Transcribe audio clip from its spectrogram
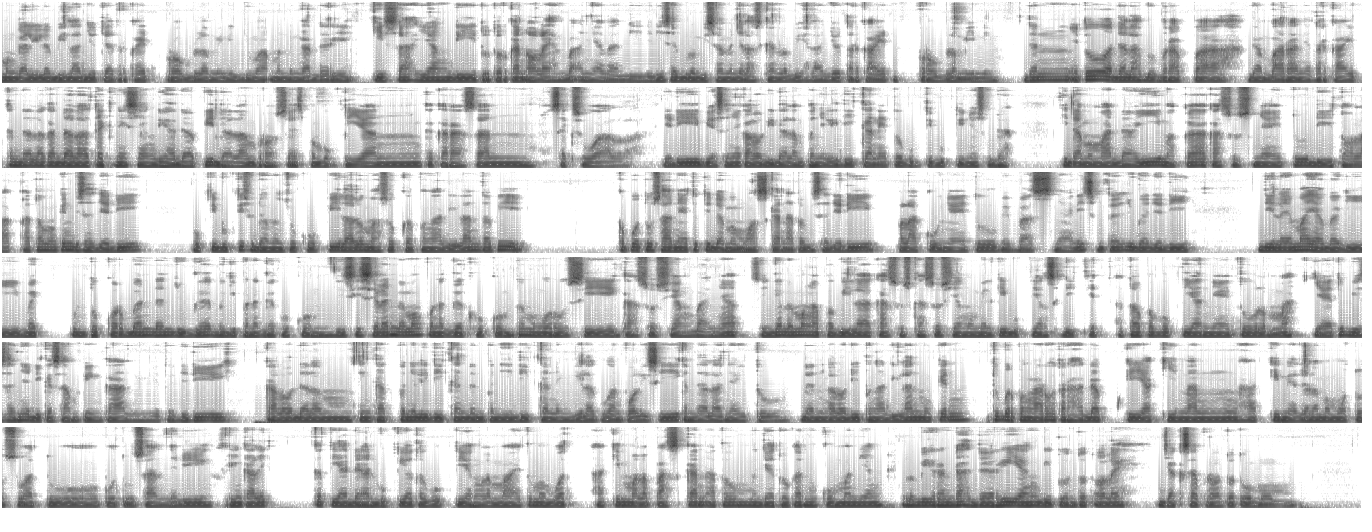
menggali lebih lanjut ya terkait problem ini cuma mendengar dari kisah yang dituturkan oleh mbaknya tadi. Jadi saya belum bisa menjelaskan lebih lanjut terkait problem ini. Dan itu adalah beberapa gambaran ya terkait kendala-kendala teknis yang dihadapi dalam proses pembuktian kekerasan seksual. Jadi biasanya kalau di dalam penyelidikan itu bukti-buktinya sudah tidak memadai, maka kasusnya itu ditolak. Atau mungkin bisa jadi bukti-bukti sudah mencukupi lalu masuk ke pengadilan tapi keputusannya itu tidak memuaskan atau bisa jadi pelakunya itu bebas. Nah, ini sebetulnya juga jadi dilema ya bagi baik untuk korban dan juga bagi penegak hukum. Di sisi lain memang penegak hukum itu mengurusi kasus yang banyak sehingga memang apabila kasus-kasus yang memiliki bukti yang sedikit atau pembuktiannya itu lemah ya itu biasanya dikesampingkan gitu. Jadi kalau dalam tingkat penyelidikan dan penyidikan yang dilakukan polisi kendalanya itu dan kalau di pengadilan mungkin itu berpengaruh terhadap keyakinan hakim ya dalam memutus suatu putusan jadi sering kali ketiadaan bukti atau bukti yang lemah itu membuat hakim melepaskan atau menjatuhkan hukuman yang lebih rendah dari yang dituntut oleh jaksa penuntut umum.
